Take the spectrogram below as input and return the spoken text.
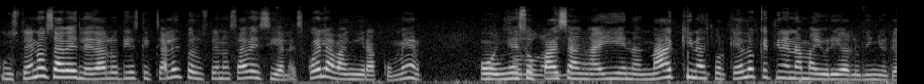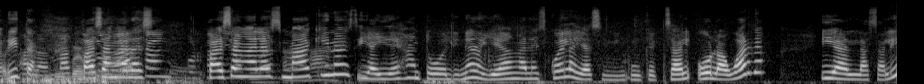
usted no sabe, le da los 10 quetzales, pero usted no sabe si a la escuela van a ir a comer. O en eso pasan ahí en las máquinas, porque es lo que tienen la mayoría de los niños de ahorita. pasan a las pasan a las máquinas y ahí dejan todo el dinero. Llegan a la escuela ya sin ningún quetzal o la guardan. Y a la salida,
